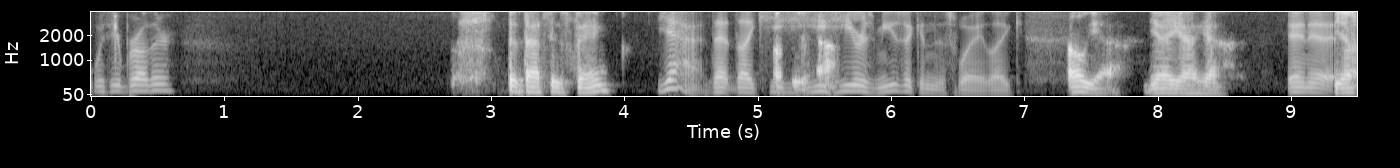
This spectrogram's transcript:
with your brother. That that's his thing. Yeah, that like he, oh, yeah. he hears music in this way, like. Oh yeah, yeah, yeah, yeah. And it, yeah.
